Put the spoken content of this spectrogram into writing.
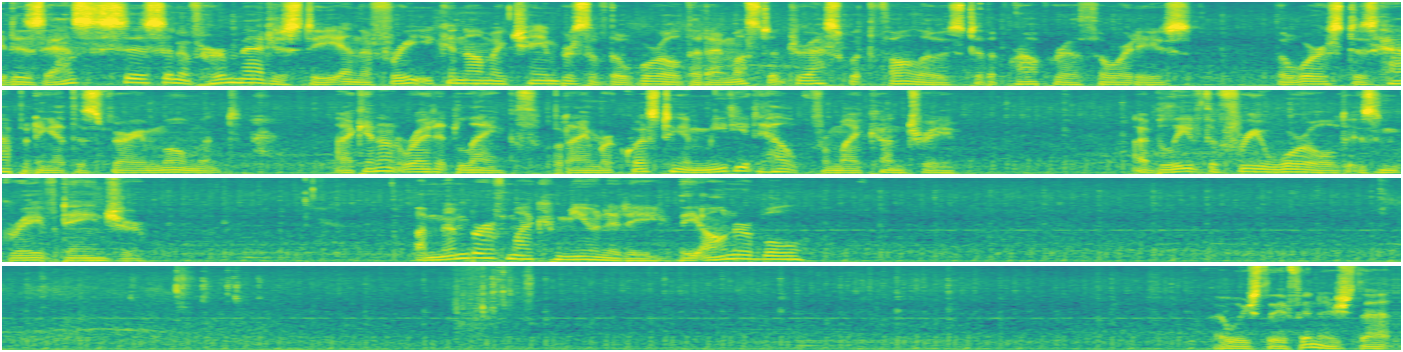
It is as a citizen of Her Majesty and the free economic chambers of the world that I must address what follows to the proper authorities. The worst is happening at this very moment. I cannot write at length, but I am requesting immediate help from my country. I believe the free world is in grave danger. A member of my community, the Honorable... I wish they finished that.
